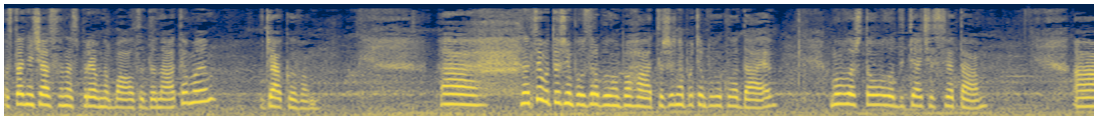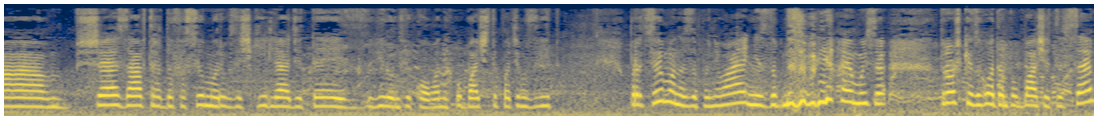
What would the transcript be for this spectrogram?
Останній час ви нас приємно балите донатами. Дякую вам. На цьому тижні було зроблено багато. Женя потім повикладає. Ми влаштовували дитячі свята. А, ще завтра дофасуємо рюкзачки для дітей з віл-інфікованих. Побачите потім звіт. Працюємо, не не зупиняємося. Трошки згодом побачите все.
